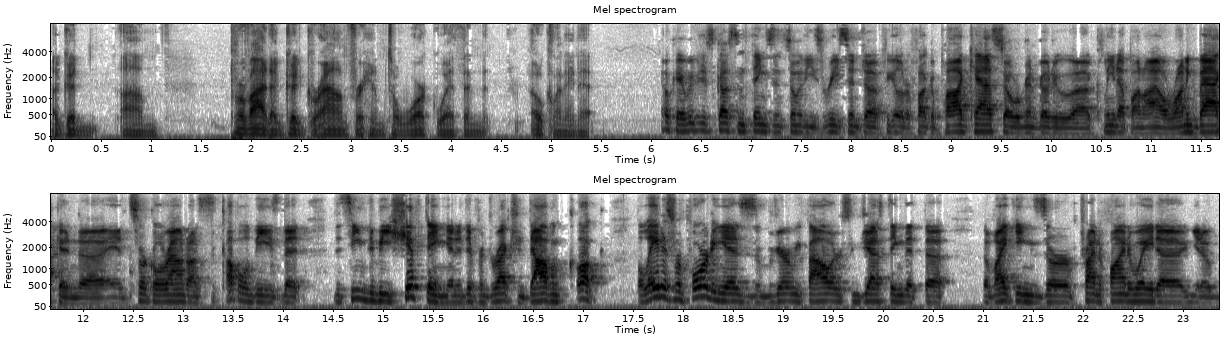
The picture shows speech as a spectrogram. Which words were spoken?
a good, um, provide a good ground for him to work with, and Oakland ain't it. Okay, we've discussed some things in some of these recent uh, Field or Fucking podcasts, so we're going to go to uh, clean up on aisle running back and uh, and circle around on a couple of these that, that seem to be shifting in a different direction. Dalvin Cook, the latest reporting is Jeremy Fowler suggesting that the the Vikings are trying to find a way to, you know,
